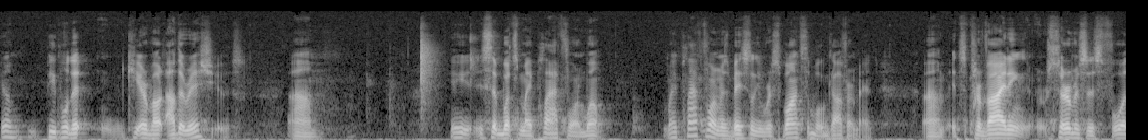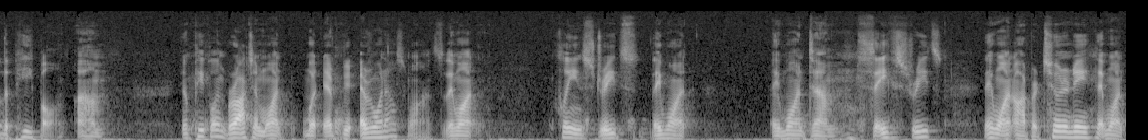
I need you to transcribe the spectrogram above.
you know people that care about other issues. Um, you said, "What's my platform?" Well, my platform is basically responsible government. Um, it's providing services for the people. Um, you know, people in Brockton want what every, everyone else wants. They want clean streets. They want they want um, safe streets. They want opportunity. They want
